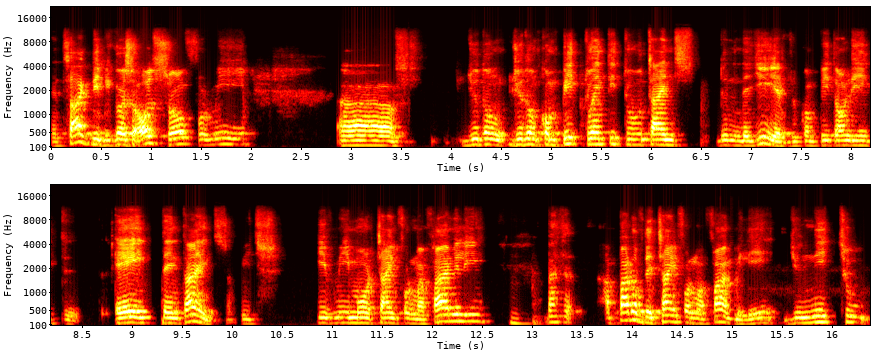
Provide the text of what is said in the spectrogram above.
Exactly, because also for me, uh, you don't you don't compete twenty two times during the year. You compete only eight, ten times, which give me more time for my family. Mm-hmm. But a part of the time for my family, you need to,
